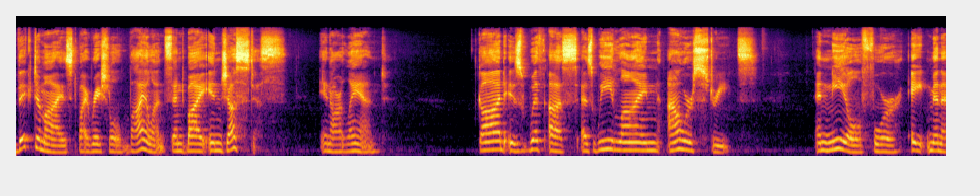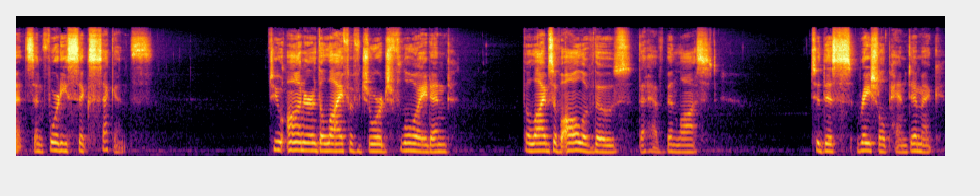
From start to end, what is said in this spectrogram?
victimized by racial violence and by injustice in our land. God is with us as we line our streets and kneel for eight minutes and 46 seconds to honor the life of George Floyd and the lives of all of those that have been lost to this racial pandemic,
